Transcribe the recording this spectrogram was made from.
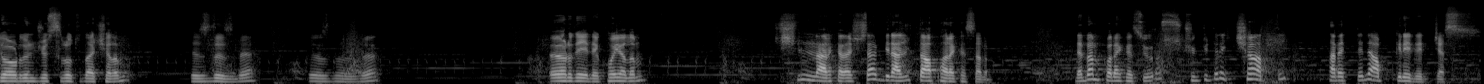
dördüncü slotu da açalım. Hızlı hızlı. Hızlı hızlı. Ördeği de koyalım. Şimdi arkadaşlar birazcık daha para kasalım. Neden para kasıyoruz? Çünkü direkt çağ atlayıp taretleri upgrade edeceğiz.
